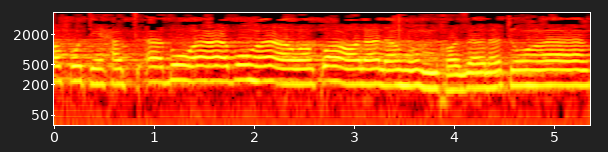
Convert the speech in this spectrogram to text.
وفتحت أبوابها وقال لهم خزنتها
